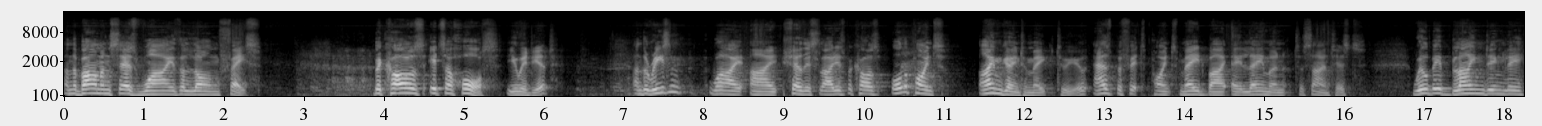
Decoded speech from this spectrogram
and the barman says, why the long face? because it's a horse, you idiot. And the reason why I show this slide is because all the points I'm going to make to you, as befits points made by a layman to scientists, will be blindingly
